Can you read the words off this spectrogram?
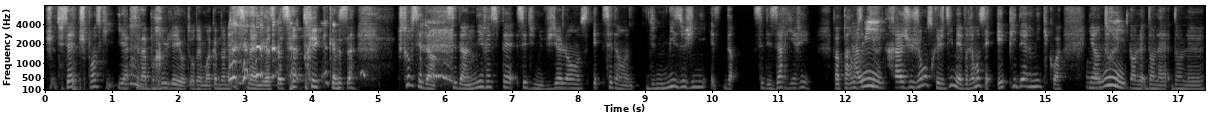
tu sais, je pense que ça va brûler autour de moi, comme dans les semaines, il va se passer un truc comme ça. Je trouve que c'est d'un, c'est d'un irrespect, c'est d'une violence, c'est d'une misogynie, c'est des arriérés. Enfin, pardon, ah c'est très jugeant ce que je dis, mais vraiment, c'est épidermique, quoi. Il y a un truc dans le, dans, la, dans le,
